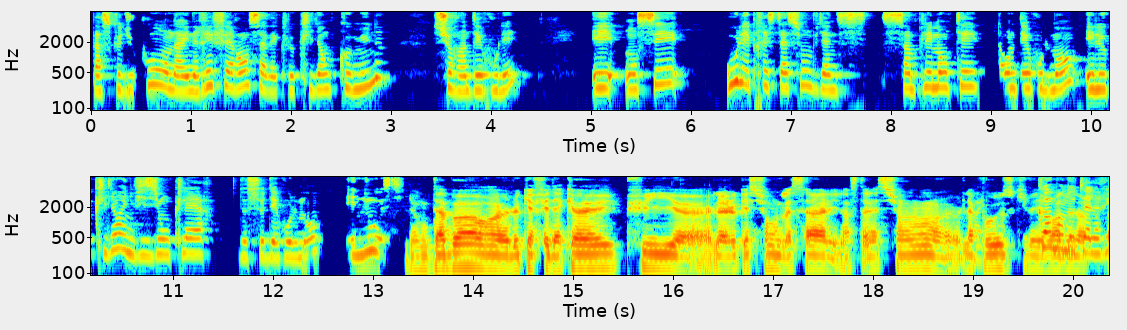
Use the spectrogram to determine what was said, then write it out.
Parce que du coup, on a une référence avec le client commune sur un déroulé et on sait où les prestations viennent s'implémenter dans le déroulement et le client a une vision claire de ce déroulement et nous aussi. Donc d'abord euh, le café d'accueil, puis euh, la location de la salle et l'installation, euh, la pause qui va y Comme en hôtellerie,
